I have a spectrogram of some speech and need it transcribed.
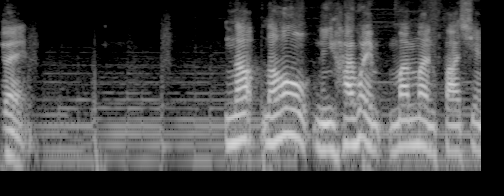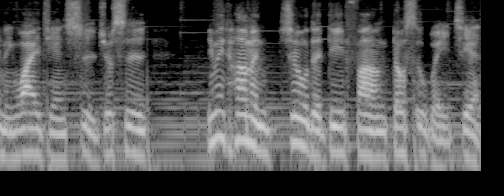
对。那然后你还会慢慢发现另外一件事，就是因为他们住的地方都是违建。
